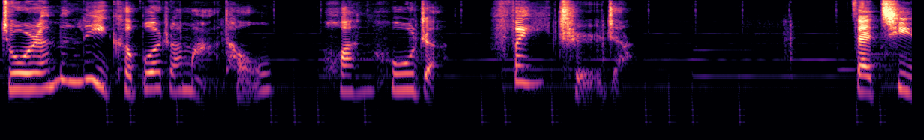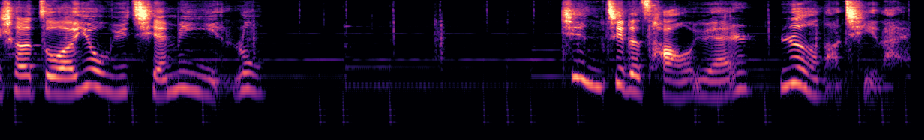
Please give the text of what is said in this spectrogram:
主人们立刻拨转马头，欢呼着，飞驰着，在汽车左右与前面引路。静寂的草原热闹起来，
